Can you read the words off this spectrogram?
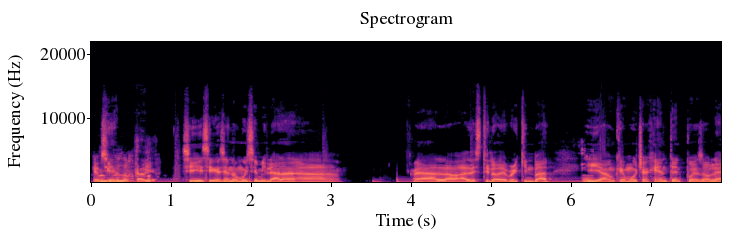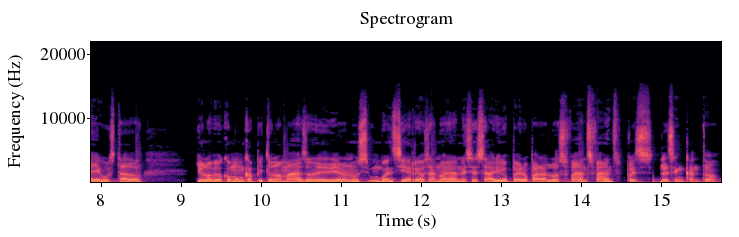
¿Qué Sí. opinas, Octavio? Sí, sigue siendo muy similar a, a- a la- al estilo de Breaking Bad. Sí. Y aunque mucha gente pues no le haya gustado, yo lo veo como un capítulo más donde dieron un, buen cierre. O sea, no era necesario, pero para los fans, fans, pues les encantó.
